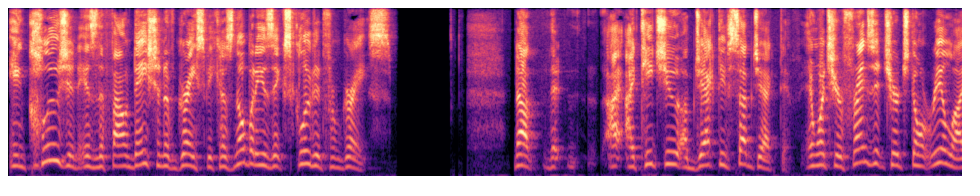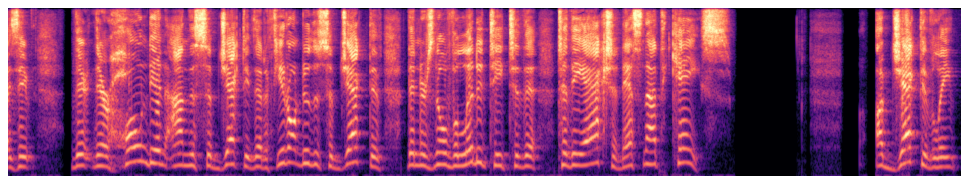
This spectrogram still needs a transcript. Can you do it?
Inclusion is the foundation of grace because nobody is excluded from grace. Now, the, I, I, teach you objective, subjective. And what your friends at church don't realize, they, they're, they're honed in on the subjective, that if you don't do the subjective, then there's no validity to the, to the action. That's not the case. Objectively,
